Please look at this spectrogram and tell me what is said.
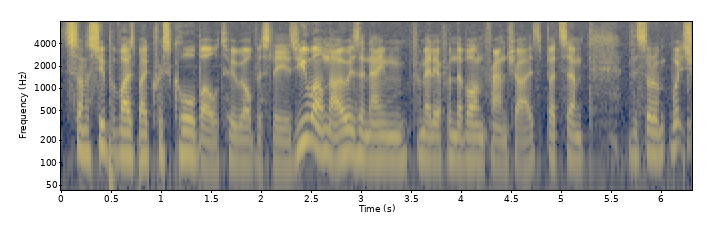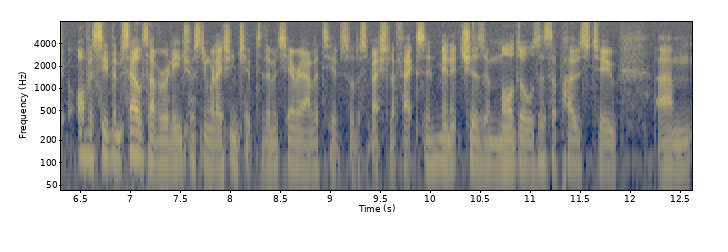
sort of supervised by Chris Corbould, who obviously, as you well know, is a name familiar from the Bond franchise, but um, the sort of which obviously themselves have a really interesting relationship to the materiality of sort of special effects and miniatures and models, as opposed to um,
